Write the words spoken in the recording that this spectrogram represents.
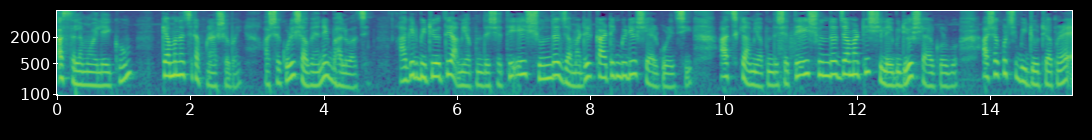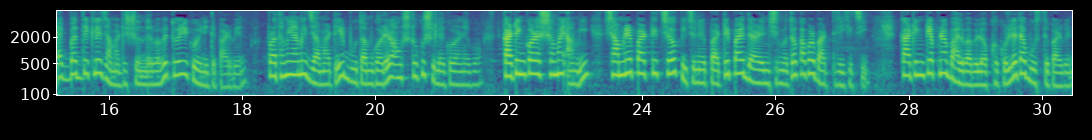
আসসালামু আলাইকুম। কেমন আছেন আপনারা সবাই? আশা করি সবাই অনেক ভালো আছেন। আগের ভিডিওতে আমি আপনাদের সাথে এই সুন্দর জামাটির কাটিং ভিডিও শেয়ার করেছি। আজকে আমি আপনাদের সাথে এই সুন্দর জামাটির সেলাই ভিডিও শেয়ার করব। আশা করছি ভিডিওটি আপনারা একবার দেখলে জামাটি সুন্দরভাবে তৈরি করে নিতে পারবেন। প্রথমে আমি জামাটির বুতাম গড়ের অংশটুকু সেলাই করে নেব। কাটিং করার সময় আমি সামনের পার্টটির চেয়েও পিছনের পার্টটি প্রায় দেড় ইঞ্চির মতো কাপড় বাড়তি রেখেছি। কাটিংটি আপনারা ভালোভাবে লক্ষ্য করলে তা বুঝতে পারবেন।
